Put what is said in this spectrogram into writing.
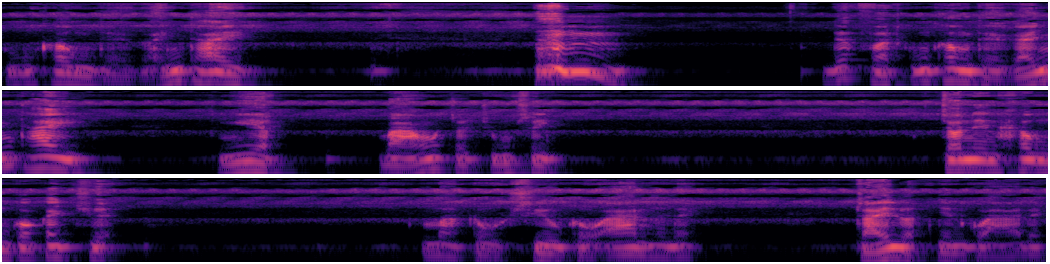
cũng không thể gánh thay đức phật cũng không thể gánh thay nghiệp báo cho chúng sinh. Cho nên không có cái chuyện mà cầu siêu cầu an ở đây. Trái luật nhân quả ở đây.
